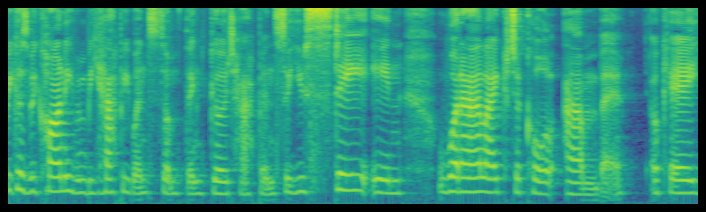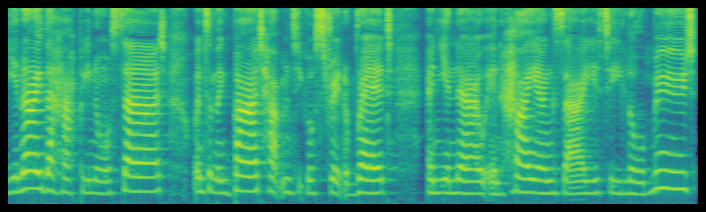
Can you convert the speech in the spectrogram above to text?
because we can't even be happy when something good happens. So you stay in what I like to call amber. Okay, you're neither happy nor sad. When something bad happens, you go straight to red and you're now in high anxiety, low mood.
